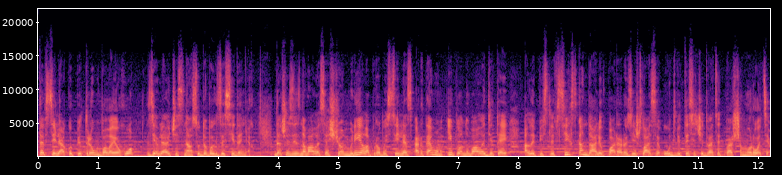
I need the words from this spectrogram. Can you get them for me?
та всіляко підтримувала його, з'являючись на судових засіданнях. Даша зізнавалася, що мріяла про весілля з Артемом і планувала дітей, але після всіх скандалів пара розійшлася у 2021 році.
